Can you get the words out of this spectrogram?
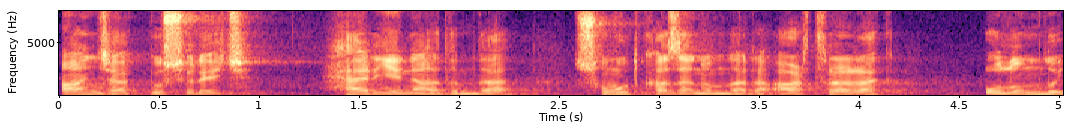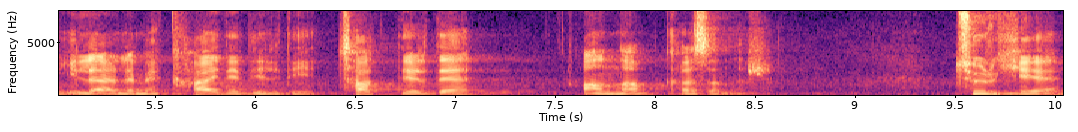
Ancak bu süreç her yeni adımda somut kazanımları artırarak olumlu ilerleme kaydedildiği takdirde anlam kazanır. Türkiye,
